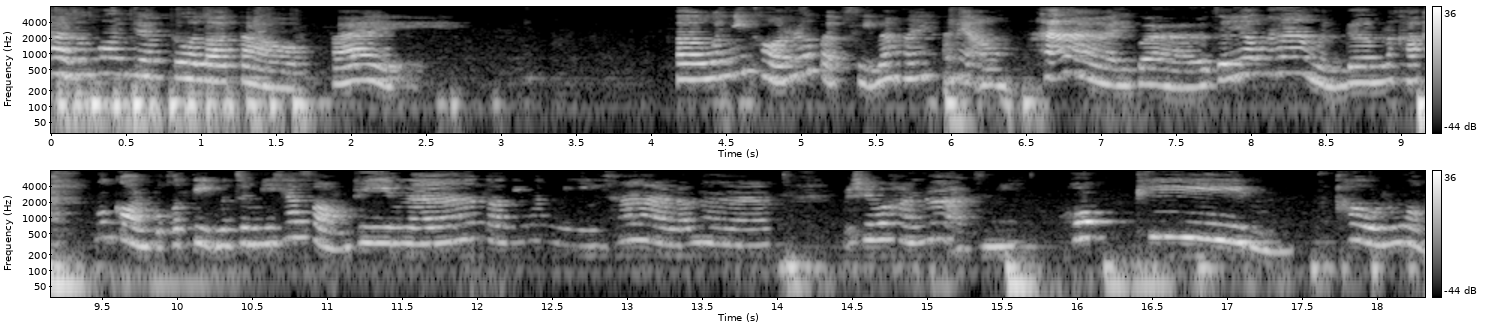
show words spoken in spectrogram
ค่ะทุกคนเตรียมตัวรอต่อไป เออวันนี้ขอเลือกแบบสีบ้างไหมไม่เอาห้าดีกว่าเราจะเลือกห้าเหมือนเดิมนะคะ เมื่อก่อนปกติมันจะมีแค่สองทีมนะ ตอนนี้มันมีห้าแล้วนะ ไม่ใช่ว่าครั้งหน้าอาจจะมีหกทีม เข้าร่วม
